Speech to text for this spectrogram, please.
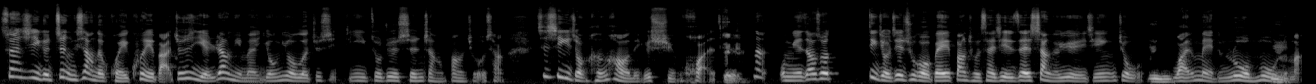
算是一个正向的回馈吧，就是也让你们拥有了就是第一座就是生长棒球场，这是一种很好的一个循环。对，那我们也知道说。第九届出口杯棒球赛，其实在上个月已经就完美的落幕了嘛。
